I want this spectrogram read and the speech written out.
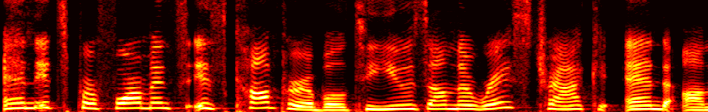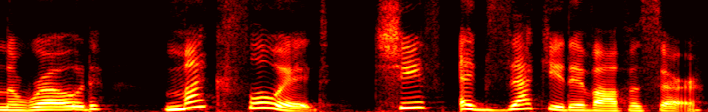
and its performance is comparable to use on the racetrack and on the road? Mike Flewitt, Chief Executive Officer,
